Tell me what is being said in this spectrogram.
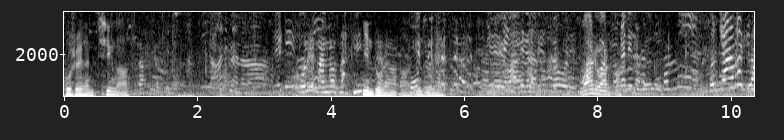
湖水很清啊。印度人啊，印度人。కెమెరా కింద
